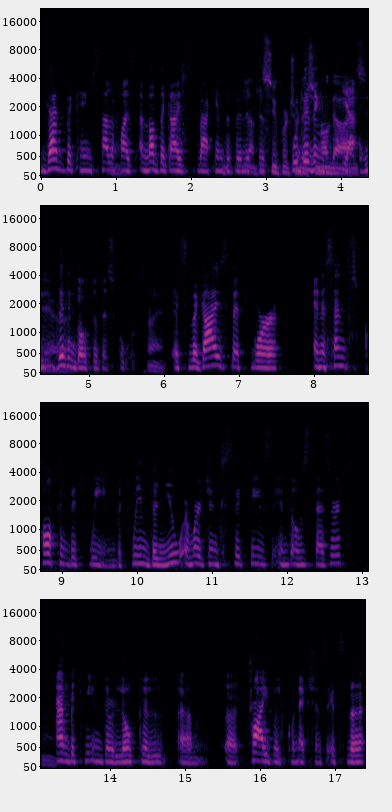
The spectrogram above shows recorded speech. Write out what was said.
that became Salafized, mm. and not the guys back in the villages super who traditional didn't, guys, yeah, who yeah, didn't right. go to the schools. Right. It's the guys that were, in a sense, caught in between, between the new emerging cities in those deserts and between their local um, uh, tribal connections. It's the,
